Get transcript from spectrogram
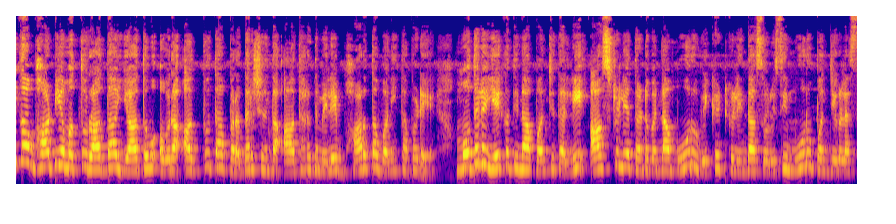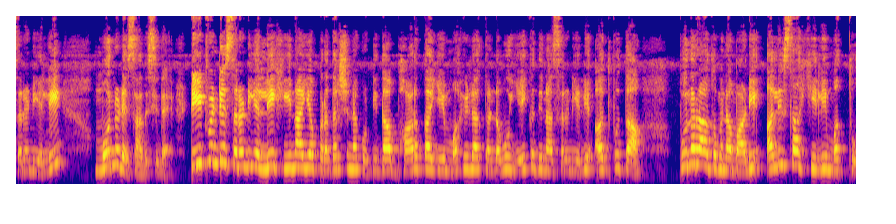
ಎಸ್ತಿಕ ಭಾಟಿಯಾ ಮತ್ತು ರಾಧಾ ಯಾದವ್ ಅವರ ಅದ್ಭುತ ಪ್ರದರ್ಶನದ ಆಧಾರದ ಮೇಲೆ ಭಾರತ ವನಿತಾ ಪಡೆ ಮೊದಲ ಏಕದಿನ ಪಂದ್ಯದಲ್ಲಿ ಆಸ್ಟ್ರೇಲಿಯಾ ತಂಡವನ್ನ ಮೂರು ವಿಕೆಟ್ಗಳಿಂದ ಸೋಲಿಸಿ ಮೂರು ಪಂದ್ಯಗಳ ಸರಣಿಯಲ್ಲಿ ಮುನ್ನಡೆ ಸಾಧಿಸಿದೆ. ಟಿ ಟ್ವೆಂಟಿ ಸರಣಿಯಲ್ಲಿ ಹೀನಾಯ ಪ್ರದರ್ಶನ ಕೊಟ್ಟಿದ್ದ ಭಾರತ ಎ ಮಹಿಳಾ ತಂಡವು ಏಕದಿನ ಸರಣಿಯಲ್ಲಿ ಅದ್ಭುತ ಪುನರಾಗಮನ ಮಾಡಿ ಅಲಿಸಾ ಹಿಲಿ ಮತ್ತು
